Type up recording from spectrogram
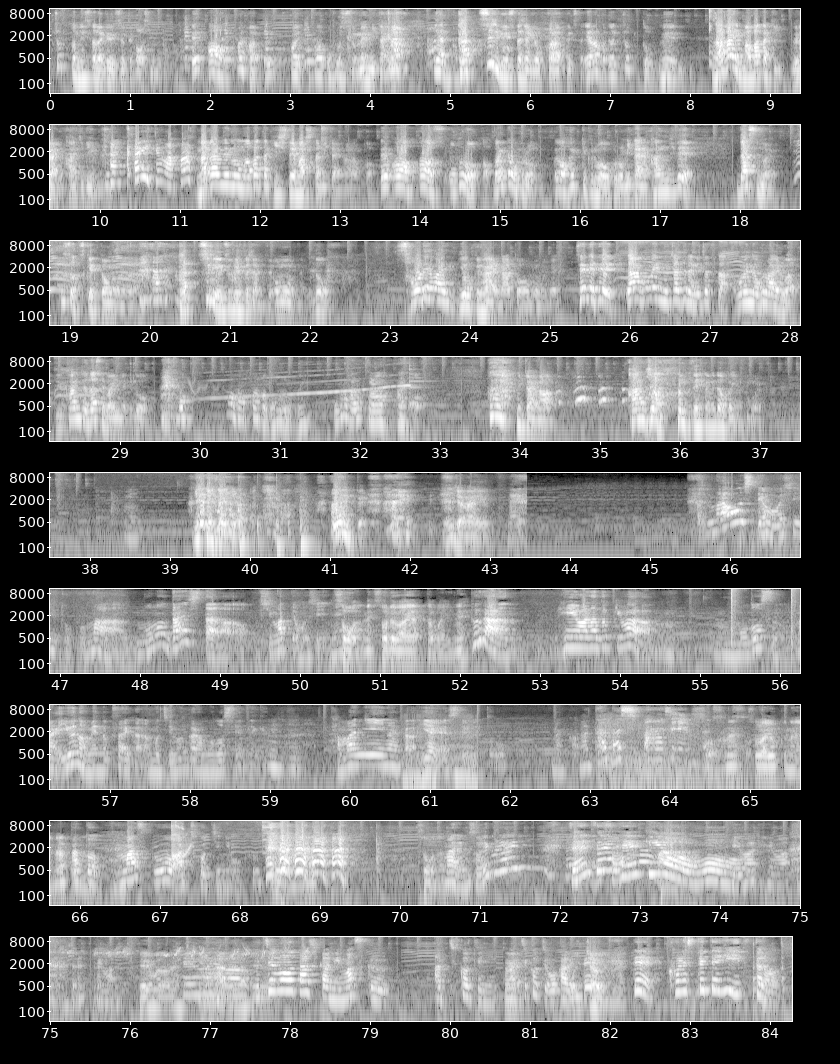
ちょっと寝てただけですよって顔するの。え、あ、はいはい、え、はい、はい、お風呂っすよねみたいな。いや、がっつり寝てたじゃん、酔っ払ってって言ってた。いや、なんか、ちょっとね、長い瞬きぐらいの感じでいいの。高いまま長めの瞬きしてましたみたいな、なんか、え、あ、あ、お風呂、あ、湧いたお風呂、いや、入ってくるわお風呂みたいな感じで出すのよ。嘘つけって思うのよ。がっつりうつぶれてたじゃんって思うんだけど、それは良くないなと思うね。せめて、あ、ごめん、寝ちゃってた、寝ちゃってた。ごめんね、お風呂入るわっていう感じを出せばいいんだけど、あ、なんかお風呂、えお風呂入ろうかななんか、はぁ、みたいな感じは本当にやめた方がいいと思うよ。うん。いやいやいや。うんって。はい。いいんじゃないよ。直してほしいとこ、まあ、物出したらしまってほしいね。そうだね。それはやった方がいいね。普段平和な時はうん戻すの。なんか言うのめんどくさいからもう自分から戻してんだけど、うんうんたまになんかイヤイヤしてるとなんか。また出しっぱなしそうだね。それは良くないなとあ思う。とマスクをあちこちに置く。そうだね。そうだね。まあでもそれぐらい全然平気よもう。平和平和。平和。平和だね。平和。和。うちも確かにマスクあっちこっちに、あっちこっち置かれてね。でこれ捨てていいって言ったらって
